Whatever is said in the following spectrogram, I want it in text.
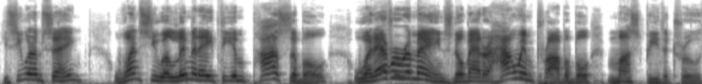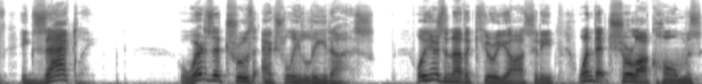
You see what I'm saying? Once you eliminate the impossible, whatever remains, no matter how improbable, must be the truth. Exactly. Where does the truth actually lead us? Well, here's another curiosity, one that Sherlock Holmes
